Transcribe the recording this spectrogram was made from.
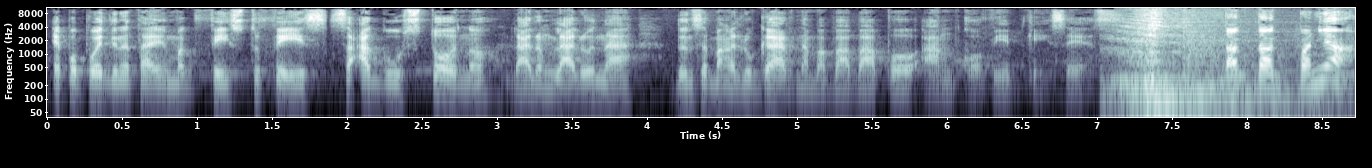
eh po pwede na tayong mag face-to-face sa Agosto, no? Lalong-lalo na doon sa mga lugar na mababa po ang COVID cases. Dagdag pa niya,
